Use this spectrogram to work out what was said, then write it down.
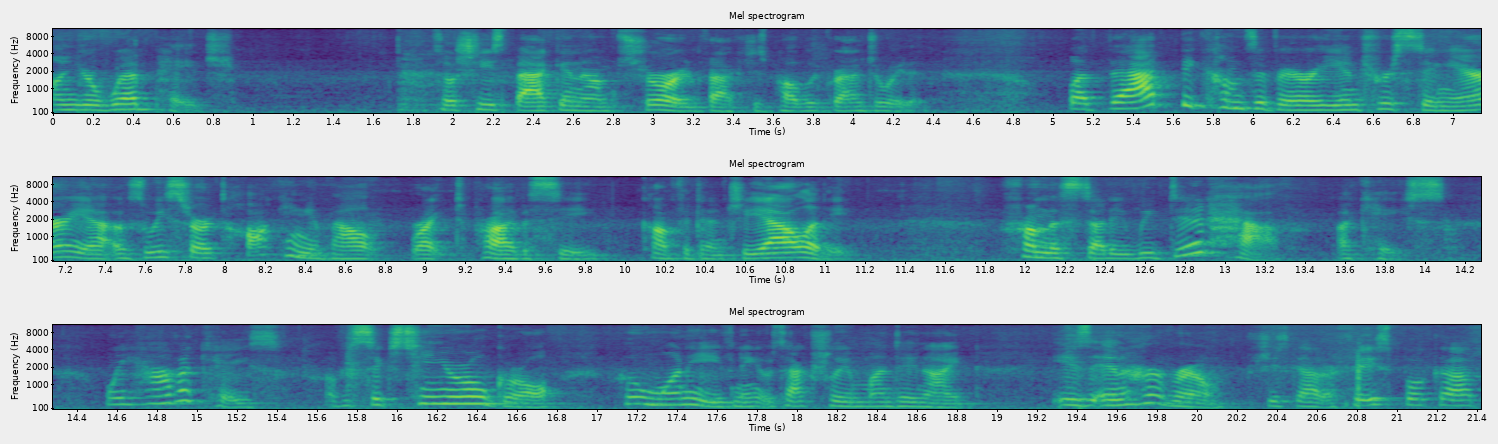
on your web page. So she's back in, I'm sure, in fact, she's probably graduated. But that becomes a very interesting area as we start talking about right to privacy, confidentiality. From the study, we did have a case. We have a case of a 16 year old girl who, one evening, it was actually a Monday night, is in her room. She's got her Facebook up,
